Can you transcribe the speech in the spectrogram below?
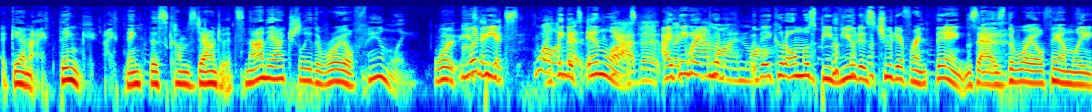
again, I think I think this comes down to it's not actually the royal family. Or it You- could think be. it's- well, I think the- it's in-laws. yeah, the- I the think it could- they could almost be viewed as two different things, as the royal family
